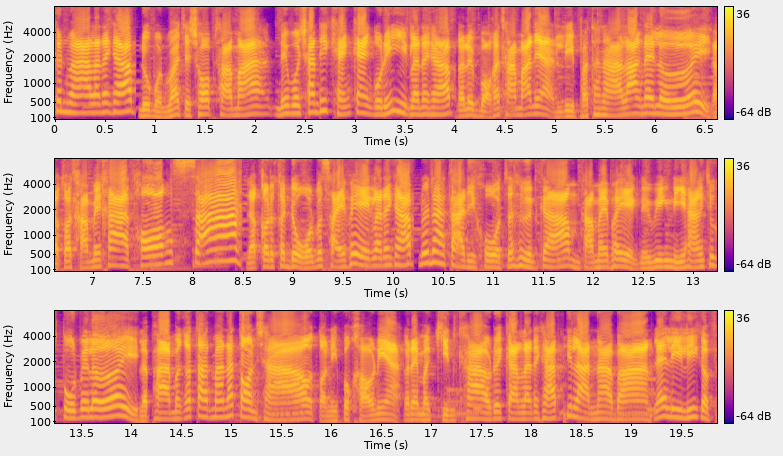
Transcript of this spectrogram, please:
ขึ้นมาแล้วนะครับดูเหมือนว่าจะชอบทามะในเวอร์ชันที่แข็งแกร่งกว่านี้อีกแล้วนะครับก็เลยบอกให้ทามะเนี่ยรีบพัฒนาร่างได้เลย แล้วก็ทำให้ข้าท้องซะแล้วก็กระโดดมาใส่พระเอกแล้วนะครับด้วยหน้าตาดีโคจะหืนกามทำให้พระเอกในวิ่งหนีหางจุกตูดไปเลย และพามันก็ตัดมาณตอนเช้า ตอนนี้พวกเขาเนี่ยก็ได้มากินข้าวด้วยกันแล้วนะครับที่ลานหน้าบ้านและลีลี่กับเฟ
